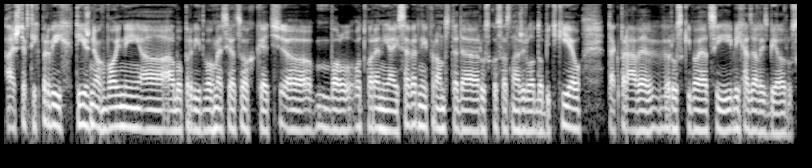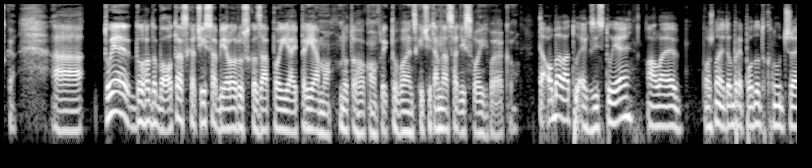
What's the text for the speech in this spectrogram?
a ešte v tých prvých týždňoch vojny alebo prvých dvoch mesiacoch, keď bol otvorený aj Severný front, teda Rusko sa snažilo dobiť Kiev, tak práve ruskí vojaci vychádzali z Bieloruska. A tu je dlhodobá otázka, či sa Bielorusko zapojí aj priamo do toho konfliktu vojensky, či tam nasadí svojich vojakov. Tá obava tu existuje, ale Možno je dobre podotknúť, že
